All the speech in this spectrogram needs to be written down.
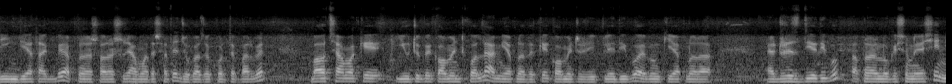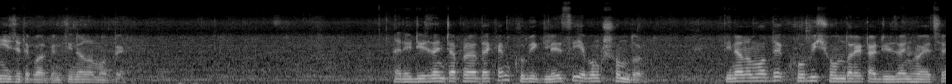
লিঙ্ক দেওয়া থাকবে, আপনারা সরাসরি আমাদের সাথে যোগাযোগ করতে পারবেন বা হচ্ছে আমাকে ইউটিউবে কমেন্ট করলে আমি আপনাদেরকে কমেন্টে রিপ্লাই দিব এবং কি আপনারা অ্যাড্রেস দিয়ে দিব, আপনারা লোকেশনে এসে নিয়ে যেতে পারবেন তিন আনার মধ্যে। আর এই ডিজাইনটা আপনারা দেখেন, খুবই গ্লেসি এবং সুন্দর। তিন আনার মধ্যে খুবই সুন্দর একটা ডিজাইন হয়েছে।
